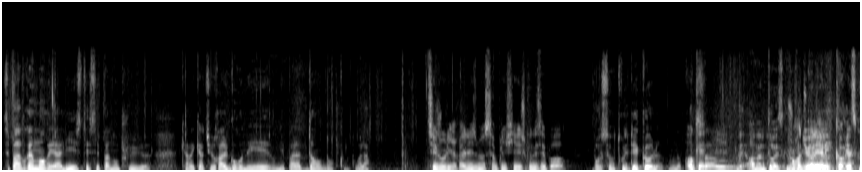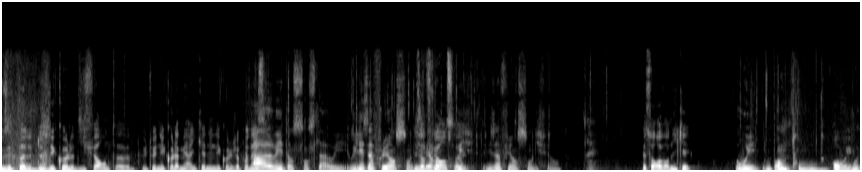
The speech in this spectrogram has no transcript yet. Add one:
C'est pas vraiment réaliste et c'est pas non plus euh, caricatural, grogné, on n'est pas là-dedans, donc voilà. C'est joli, réalisme simplifié, je connaissais pas. Bon, c'est un truc d'école. On apprend ça. Mais en même temps, est-ce que j'aurais dû aller à l'école Est-ce que vous n'êtes pas de deux écoles différentes, euh, plutôt une école américaine, une école japonaise Ah oui, dans ce sens-là, oui. Oui, les influences sont les différentes. Influences, oui, les influences sont différentes. Elles sont revendiquées. Oui. Oh oui. oui.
